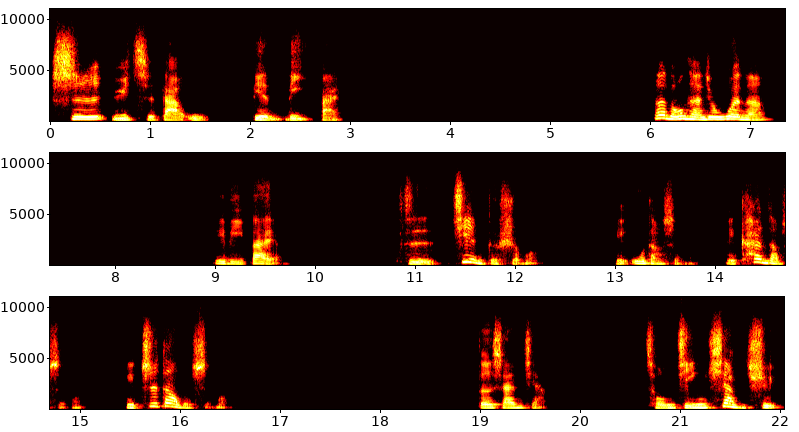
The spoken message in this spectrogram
师于此大悟，便礼拜。那龙潭就问呢、啊：“你礼拜，只见个什么？你悟到什么？你看到什么？你知道了什么？”德山讲：“从今向去，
